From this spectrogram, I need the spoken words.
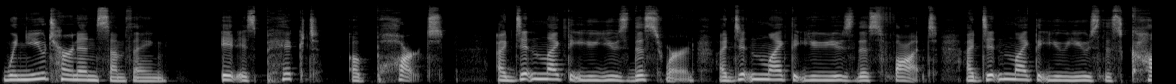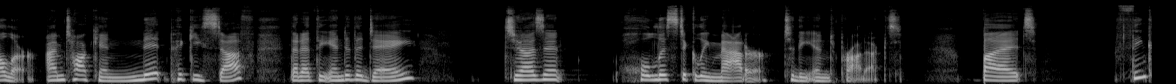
When you turn in something, it is picked apart. I didn't like that you use this word. I didn't like that you use this font. I didn't like that you use this color. I'm talking nitpicky stuff that at the end of the day doesn't holistically matter to the end product. But think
